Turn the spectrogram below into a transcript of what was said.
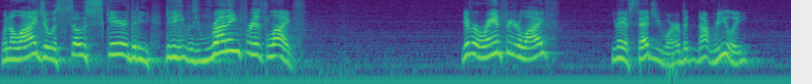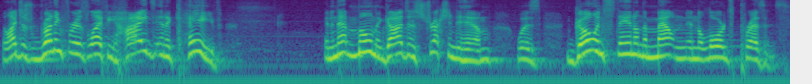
When Elijah was so scared that he, that he was running for his life, you ever ran for your life? You may have said you were, but not really. Elijah's running for his life. He hides in a cave. And in that moment, God's instruction to him was go and stand on the mountain in the Lord's presence.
